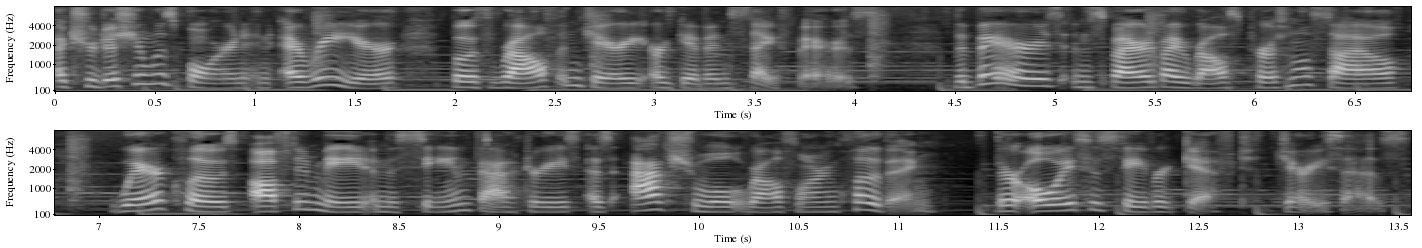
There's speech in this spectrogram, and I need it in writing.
A tradition was born, and every year, both Ralph and Jerry are given Steiff bears. The bears, inspired by Ralph's personal style, wear clothes often made in the same factories as actual Ralph Lauren clothing. They're always his favorite gift, Jerry says.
